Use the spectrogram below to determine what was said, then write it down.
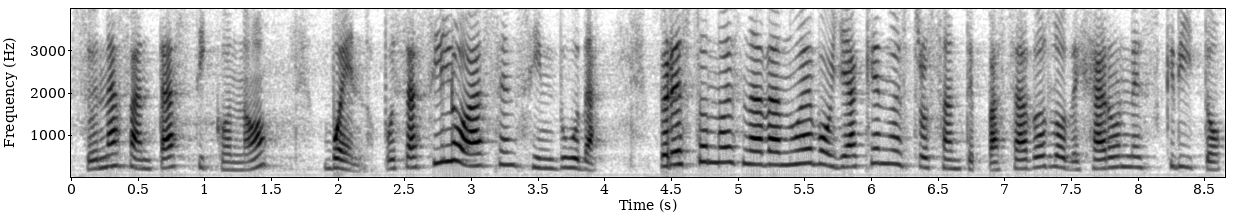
Suena fantástico, ¿no? Bueno, pues así lo hacen sin duda. Pero esto no es nada nuevo, ya que nuestros antepasados lo dejaron escrito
